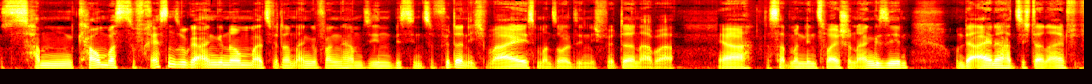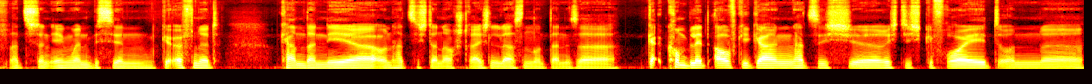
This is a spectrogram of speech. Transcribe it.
Es haben kaum was zu fressen sogar angenommen, als wir dann angefangen haben, sie ein bisschen zu füttern. Ich weiß, man soll sie nicht füttern, aber ja, das hat man den zwei schon angesehen. Und der eine hat sich dann, hat sich dann irgendwann ein bisschen geöffnet kam dann näher und hat sich dann auch streichen lassen und dann ist er komplett aufgegangen, hat sich äh, richtig gefreut und äh,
